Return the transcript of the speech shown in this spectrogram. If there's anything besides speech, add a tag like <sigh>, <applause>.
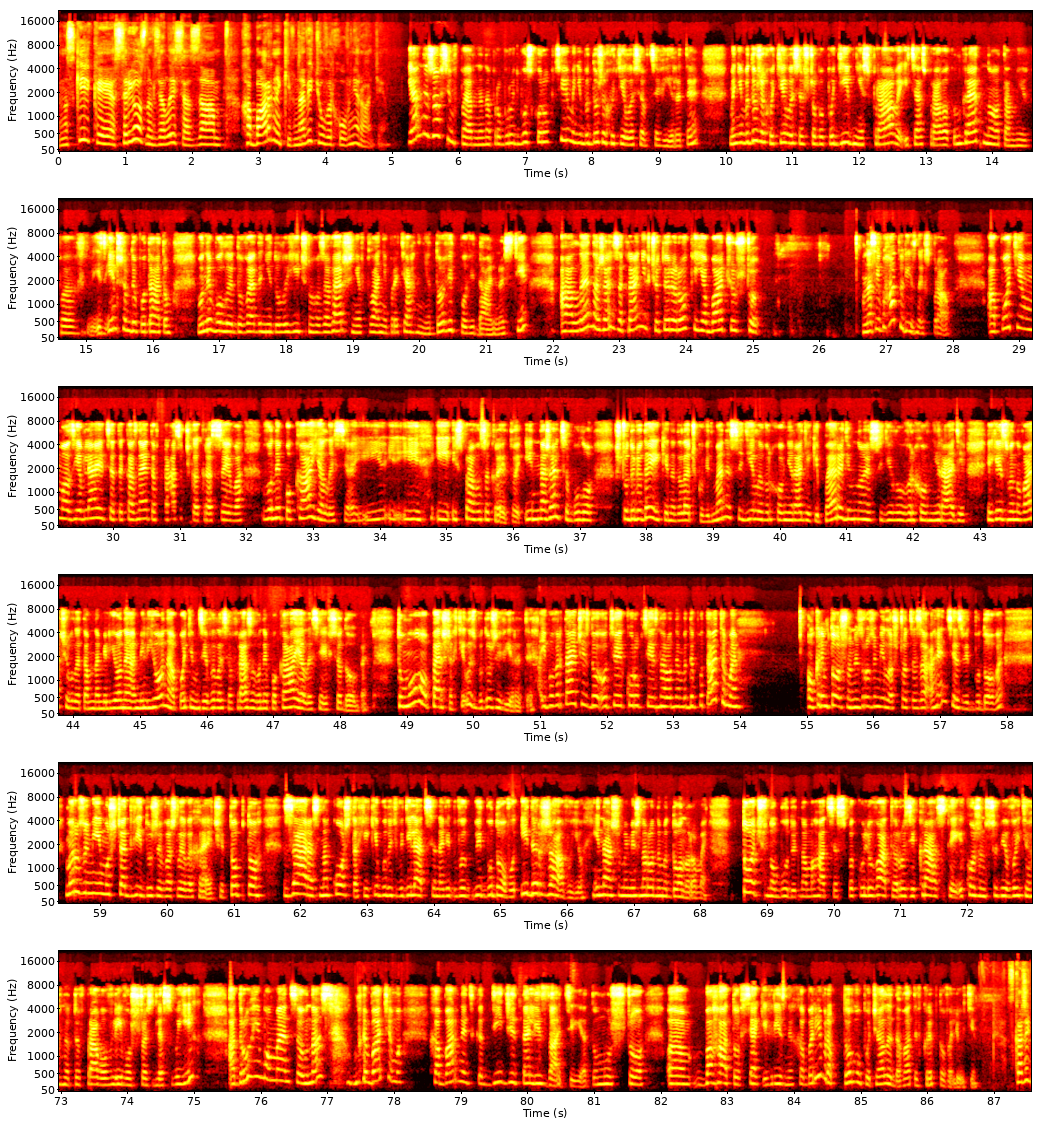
Наскільки серйозно взялися за хабарників навіть у Верховній Раді? Я не зовсім впевнена про боротьбу з корупцією. Мені би дуже хотілося в це вірити. Мені би дуже хотілося, щоб подібні справи, і ця справа конкретно там і з іншим депутатом, вони були доведені до логічного завершення в плані притягнення до відповідальності. Але на жаль, за крайніх чотири роки я бачу, що у нас є багато різних справ. А потім з'являється така, знаєте, фразочка красива. Вони покаялися і, і, і, і, справу закрито. І, на жаль, це було щодо людей, які недалечко від мене сиділи в Верховній Раді, які переді мною сиділи у Верховній Раді, яких звинувачували там на мільйони, а мільйони, а потім з'явилася фраза Вони покаялися і все добре. Тому, перше, хотілося б дуже вірити. І повертаючись до цієї корупції з народними депутатами. Окрім того, що не зрозуміло, що це за агенція з відбудови, ми розуміємо ще дві дуже важливих речі. Тобто, зараз на коштах, які будуть виділятися на відбудову і державою, і нашими міжнародними донорами, точно будуть намагатися спекулювати, розікрасти і кожен собі витягнути вправо-вліво щось для своїх. А другий момент це у нас <laughs> ми бачимо хабарницька діджиталізація, тому що е, багато всяких різних хабарів раптово почали давати в криптовалюті. Скажіть.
